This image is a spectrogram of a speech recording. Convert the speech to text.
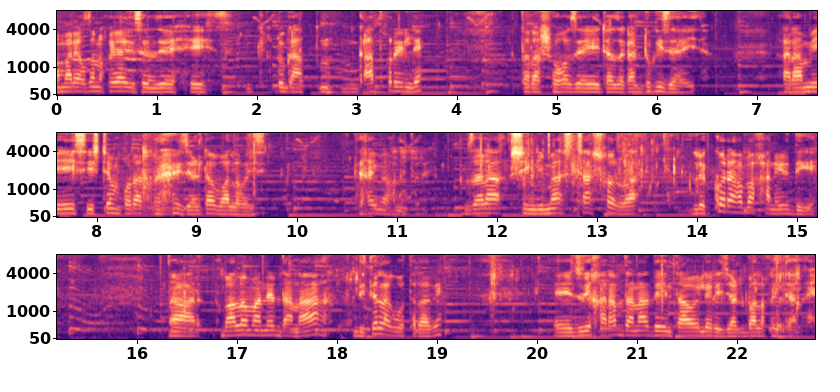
আমার একজন হইয়া দিয়েছেন যে, এই একটু গাত গাত করিলে তারা সহজে এইটা জায়গা ঢুকি যায়। আর আমি এই সিস্টেম করার রেজাল্টটাও ভালো হয়েছে দেখাই এখন ধরে যারা শিঙ্গি মাছ চাষ করবা, লক্ষ্য রাখবা খানির দিকে আর ভালো মানের দানা দিতে লাগবো তারারে এ, যদি খারাপ দানা দেন তাহলে রেজাল্ট ভালো পাইতে নাই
